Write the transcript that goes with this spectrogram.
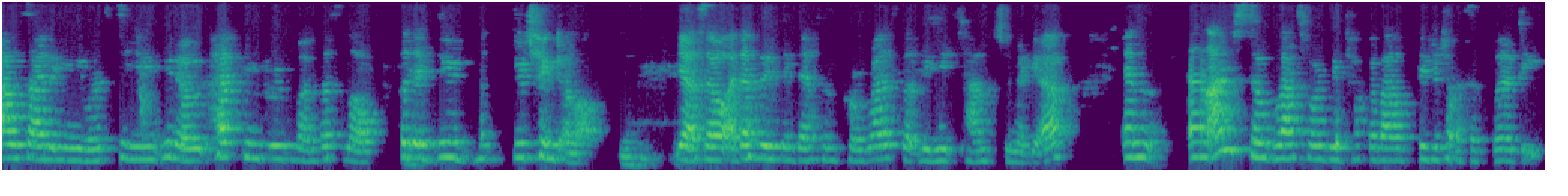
outside the university, you know, have improvement as well. But they do do change a lot. Yeah, so I definitely think there's some progress, but we need time to make it up. And and I'm so glad for we talk about digital accessibility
